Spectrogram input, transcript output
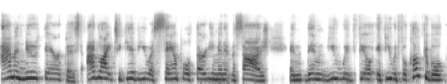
I'm a new therapist. I'd like to give you a sample 30 minute massage. And then you would feel, if you would feel comfortable,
